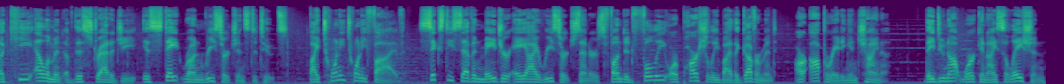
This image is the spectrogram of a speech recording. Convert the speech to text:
A key element of this strategy is state-run research institutes. By 2025, 67 major AI research centers funded fully or partially by the government are operating in China. They do not work in isolation,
